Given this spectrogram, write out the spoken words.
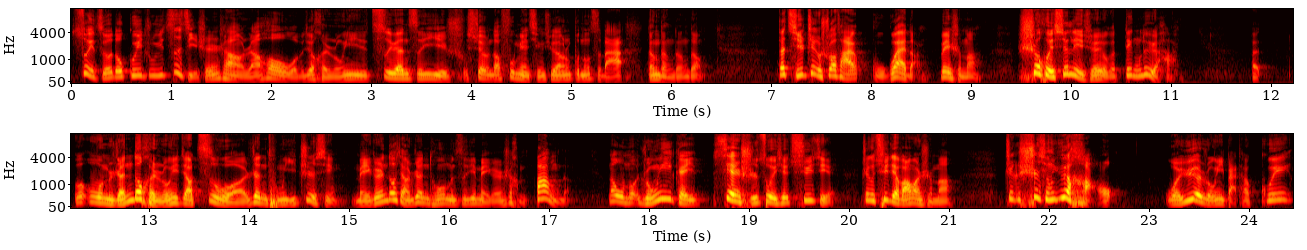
罪责都归诸于自己身上，然后我们就很容易自怨自艾，陷入到负面情绪当中不能自拔，等等等等。但其实这个说法古怪的，为什么？社会心理学有个定律哈，呃，我我们人都很容易叫自我认同一致性，每个人都想认同我们自己，每个人是很棒的。那我们容易给现实做一些曲解，这个曲解往往是什么？这个事情越好，我越容易把它归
